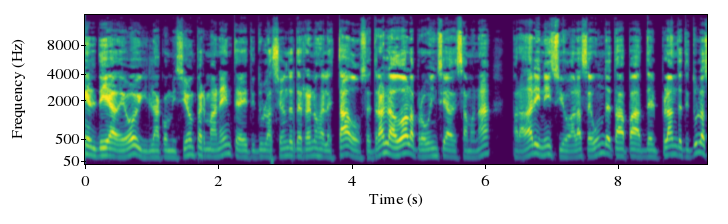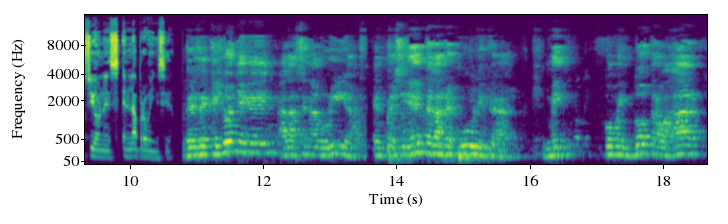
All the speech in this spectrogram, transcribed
el día de hoy, la Comisión Permanente de Titulación de Terrenos del Estado se trasladó a la provincia de Samaná para dar inicio a la segunda etapa del plan de titulaciones en la provincia. Desde que yo llegué a la senaduría, el presidente de la República me comenzó a trabajar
